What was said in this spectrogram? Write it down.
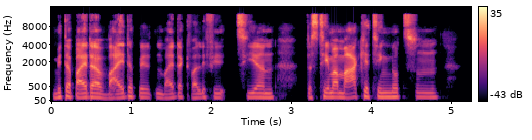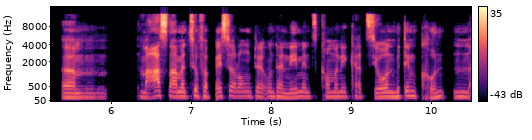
Mitarbeiter weiterbilden, weiterqualifizieren, das Thema Marketing nutzen. Ähm, Maßnahmen zur Verbesserung der Unternehmenskommunikation mit dem Kunden,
